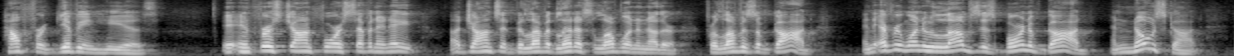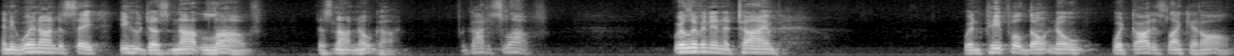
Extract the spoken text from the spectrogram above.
how forgiving he is. In 1 John 4 7 and 8, uh, John said, Beloved, let us love one another, for love is of God. And everyone who loves is born of God and knows God. And he went on to say, He who does not love does not know God, for God is love. We're living in a time when people don't know what God is like at all.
